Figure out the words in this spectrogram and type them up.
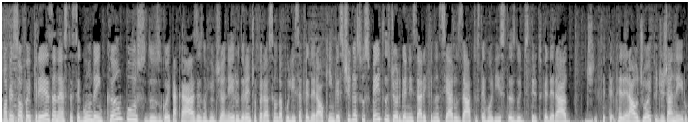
Uma pessoa foi presa nesta segunda em Campos dos Goitacazes, no Rio de Janeiro, durante a operação da Polícia Federal que investiga suspeitos de organizar e financiar os atos terroristas do Distrito Federal de, Federal de 8 de janeiro.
